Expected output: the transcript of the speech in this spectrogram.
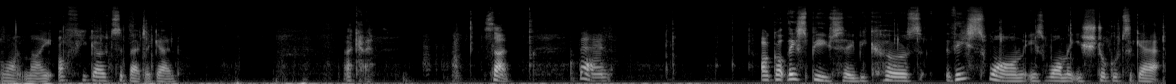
Right, mate, off you go to bed again. Okay. So, then I got this beauty because this one is one that you struggle to get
